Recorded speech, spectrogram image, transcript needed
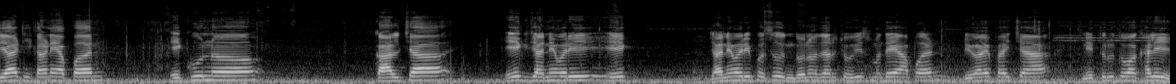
या ठिकाणी आपण एकूण कालच्या एक जानेवारी एक जानेवारीपासून दोन हजार चोवीसमध्ये आपण डी वाय फायच्या नेतृत्वाखाली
